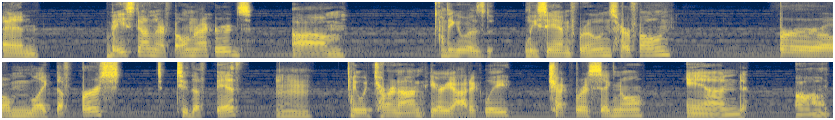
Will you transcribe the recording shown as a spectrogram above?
and based on their phone records, um, I think it was Lisanne Froon's, her phone, for um, like the first to the fifth, hmm it would turn on periodically, check for a signal, and um,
